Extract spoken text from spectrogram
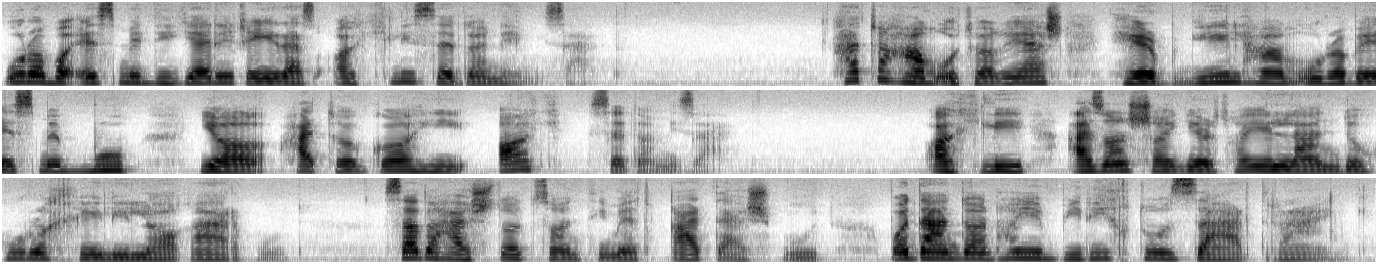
او را با اسم دیگری غیر از آکلی صدا نمی‌زد. حتی هم اتاقیش هربگیل هم او را به اسم بوب یا حتی گاهی آک صدا می‌زد. آکلی از آن شاگردهای لندهور و خیلی لاغر بود. 180 سانتی متر قدش بود با دندانهای بیریخت و زرد رنگ.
